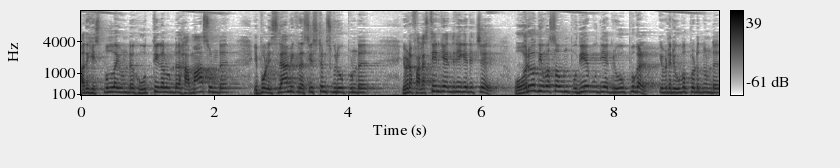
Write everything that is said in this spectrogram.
അത് ഹിസ്ബുള്ളയുണ്ട് ഹൂത്തികളുണ്ട് ഹമാസ് ഉണ്ട്. ഇപ്പോൾ ഇസ്ലാമിക് റെസിസ്റ്റൻസ് ഗ്രൂപ്പുണ്ട് ഇവിടെ ഫലസ്തീൻ കേന്ദ്രീകരിച്ച് ഓരോ ദിവസവും പുതിയ പുതിയ ഗ്രൂപ്പുകൾ ഇവിടെ രൂപപ്പെടുന്നുണ്ട്.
